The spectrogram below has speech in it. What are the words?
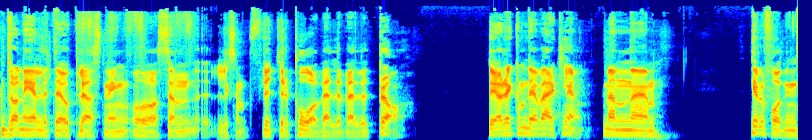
dra ner lite upplösning och sen liksom flyter det på väldigt, väldigt bra. Så jag rekommenderar verkligen. Men eh, till att få din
